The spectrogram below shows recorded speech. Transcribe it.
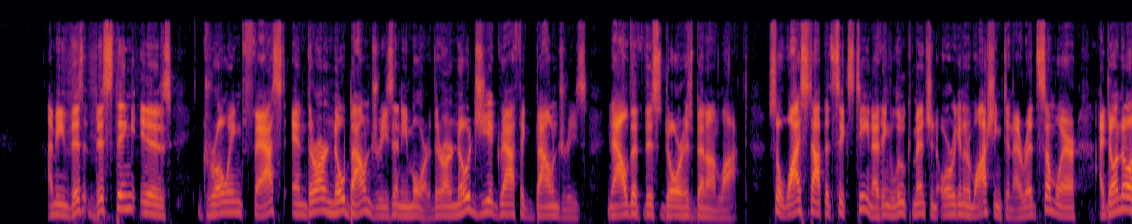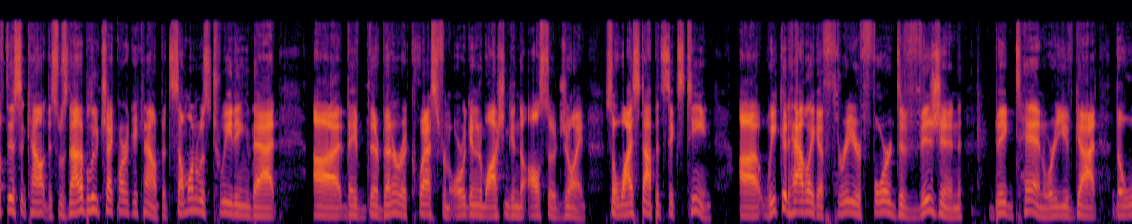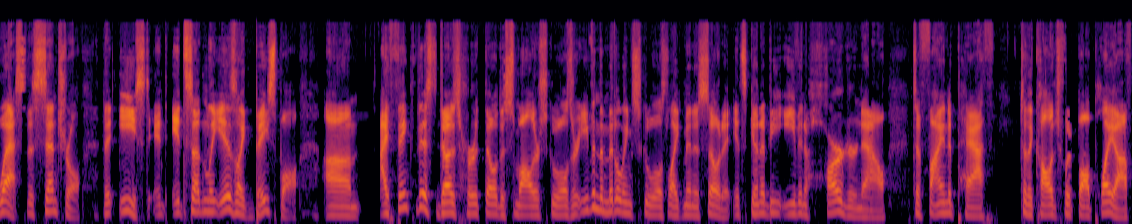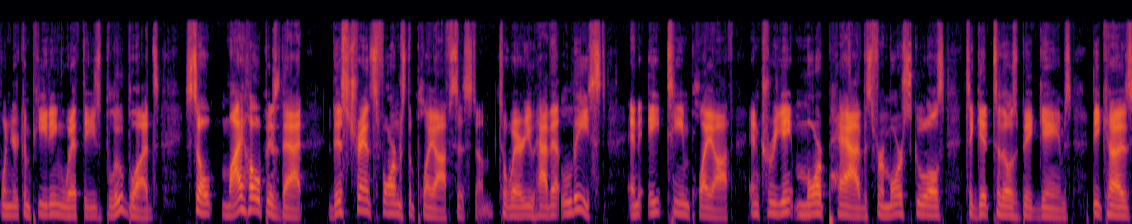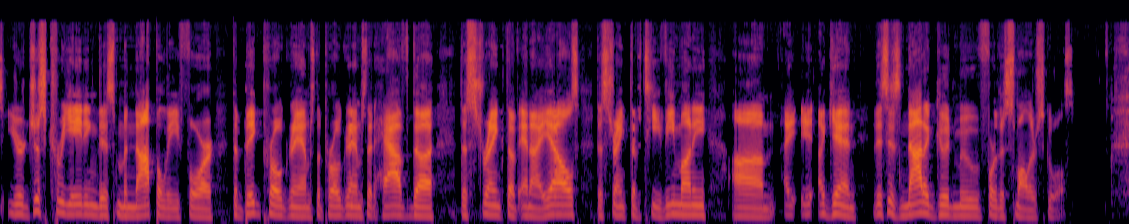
I mean, this this thing is growing fast, and there are no boundaries anymore. There are no geographic boundaries now that this door has been unlocked. So why stop at 16? I think Luke mentioned Oregon and Washington. I read somewhere, I don't know if this account, this was not a blue checkmark account, but someone was tweeting that uh, they've there been a request from Oregon and Washington to also join. So why stop at 16? Uh, we could have like a three or four division Big Ten where you've got the West, the Central, the East. It, it suddenly is like baseball. Um, I think this does hurt, though, the smaller schools or even the middling schools like Minnesota. It's going to be even harder now to find a path to the college football playoff when you're competing with these blue bloods. So, my hope is that this transforms the playoff system to where you have at least an eight team playoff and create more paths for more schools to get to those big games because you're just creating this monopoly for the big programs, the programs that have the the strength of NILs, the strength of TV money. Um, I, it, again, this is not a good move for the smaller schools.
